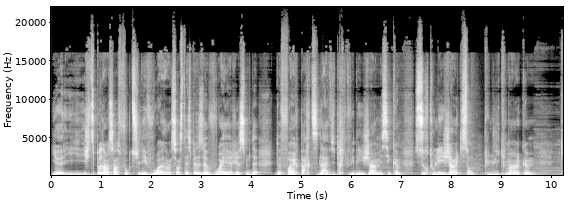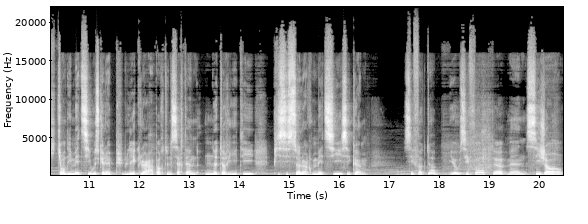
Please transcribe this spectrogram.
Y a, je dis pas dans le sens faut que tu les vois, dans le sens cette espèce de voyeurisme de, de faire partie de la vie privée des gens, mais c'est comme. Surtout les gens qui sont publiquement comme. Qui, ont des métiers où est-ce que le public leur apporte une certaine notoriété, puis c'est ça leur métier, c'est comme. C'est fucked up. Yo, c'est fucked up, man. C'est genre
